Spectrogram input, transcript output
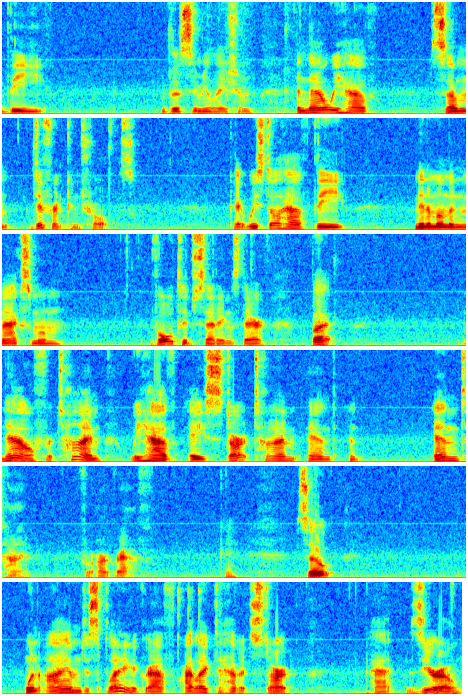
the the simulation and now we have some different controls. Okay, we still have the minimum and maximum voltage settings there, but now for time we have a start time and an end time for our graph. Okay, so when I am displaying a graph, I like to have it start at zero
